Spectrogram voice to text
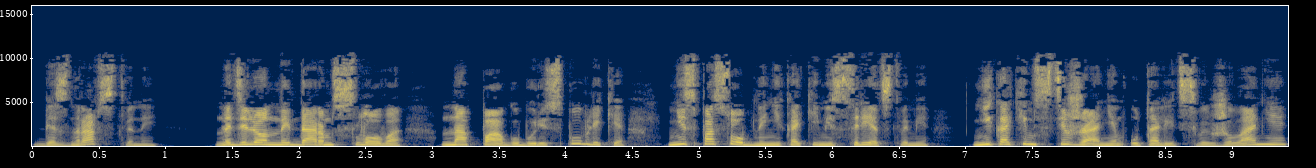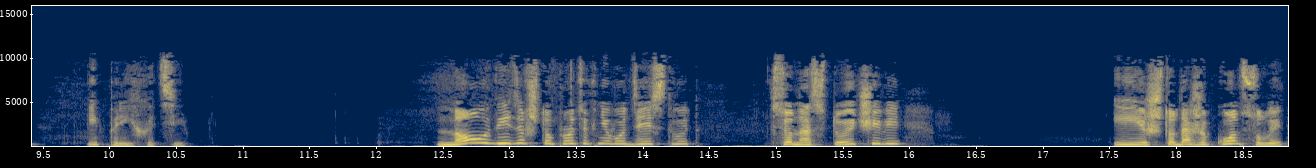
безнравственный, наделенный даром слова на пагубу республики, не способный никакими средствами, никаким стяжанием утолить свои желания и прихоти. Но, увидев, что против него действуют все настойчивее, и что даже консулы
